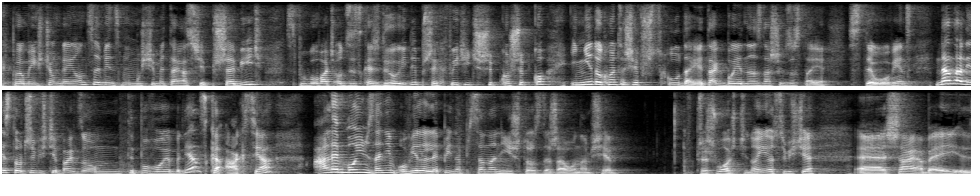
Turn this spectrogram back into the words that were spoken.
w promień ściągający, więc my musimy teraz się przebić, spróbować odzyskać droidy, przechwycić szybko, szybko i nie do końca się wszystko udaje, tak, bo jeden z naszych zostaje z tyłu, więc nadal jest to oczywiście bardzo typowo rebeliancka akcja, ale moim zdaniem o wiele lepiej napisana niż to zdarzało nam się w przeszłości. No i oczywiście e, Shara Bay,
